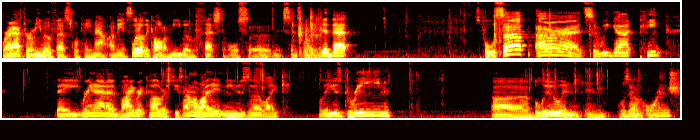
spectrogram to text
right after Amiibo Festival came out. I mean, it's literally called Amiibo Festival, so it makes sense why they did that. Let's pull this up. All right, so we got pink. They ran out of vibrant colors to use. I don't know why they didn't use, uh, like, well, they used green, uh, blue, and, and, what was that, an orange?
